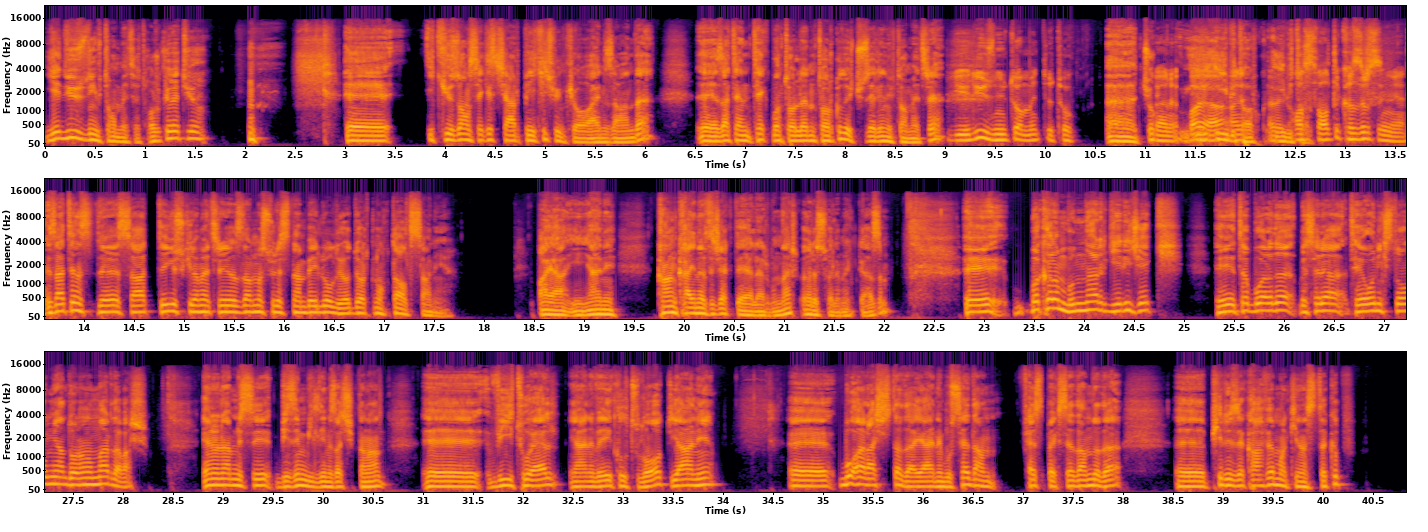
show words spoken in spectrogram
700 Nm tork üretiyor. e, 218 çarpı 2 çünkü o aynı zamanda. E, zaten tek motorların torku da 350 Nm. 700 Nm tork. E, çok Yani iyi, bayağı iyi bir hani, tork. evet, iyi bir tork. asfaltı kazırsın yani. E zaten e, saatte 100 kilometreye hızlanma süresinden belli oluyor 4.6 saniye. Bayağı iyi yani kan kaynatacak değerler bunlar. Öyle söylemek lazım. Ee, bakalım bunlar gelecek. Ee, tabi bu arada mesela T10X'te olmayan donanımlar da var. En önemlisi bizim bildiğimiz açıklanan e, V2L yani Vehicle to Load yani e, bu araçta da yani bu sedan fastback sedanda da e, prize kahve makinesi takıp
